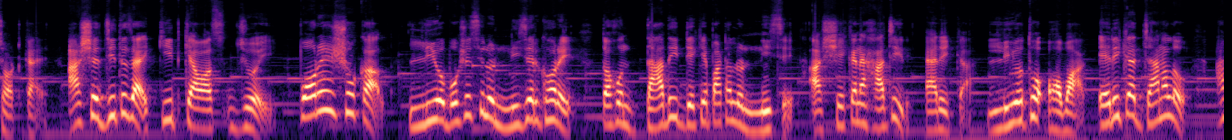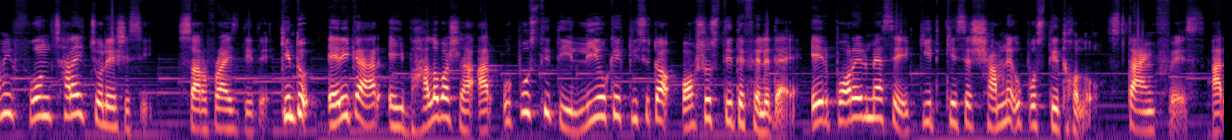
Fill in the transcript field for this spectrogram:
ঝটকায়। আর সে জিতে যায় কিট ক্যাওয়াস জয়ী। পরের সকাল লিও বসেছিল নিজের ঘরে, তখন দাদি ডেকে পাঠালো নিচে, আর সেখানে হাজির এরিকা। লিও তো অবাক। এরিকা জানালো, আমি ফোন ছাড়াই চলে এসেছি। সারপ্রাইজ দিতে। কিন্তু এরিকার এই ভালোবাসা আর উপস্থিতি লিওকে কিছুটা অস্বস্তিতে ফেলে দেয়। এর পরের ম্যাচে কিট কেসের সামনে উপস্থিত হলো স্ট্যাং ফেস আর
